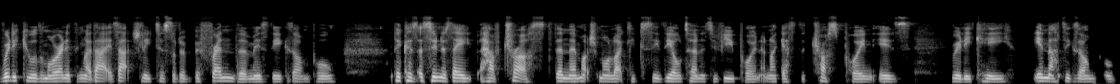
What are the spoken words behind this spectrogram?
ridicule them or anything like that. It's actually to sort of befriend them, is the example. Because as soon as they have trust, then they're much more likely to see the alternative viewpoint. And I guess the trust point is really key in that example.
